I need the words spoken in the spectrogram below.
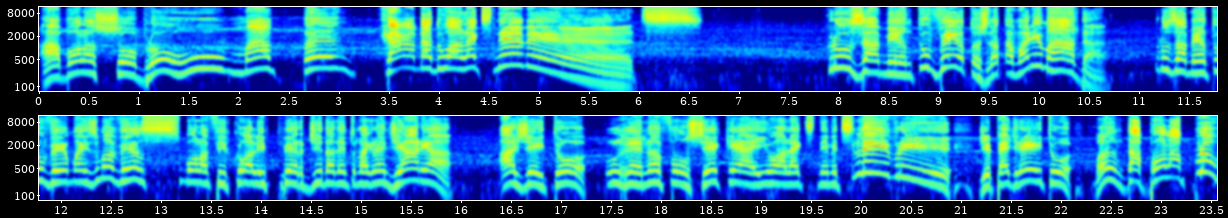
A bola sobrou uma pancada do Alex Nemetz. Cruzamento veio, a torcida estava animada. Cruzamento veio mais uma vez, bola ficou ali perdida dentro da grande área. Ajeitou o Renan Fonseca e aí o Alex Nemetz livre de pé direito. Manda a bola pro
